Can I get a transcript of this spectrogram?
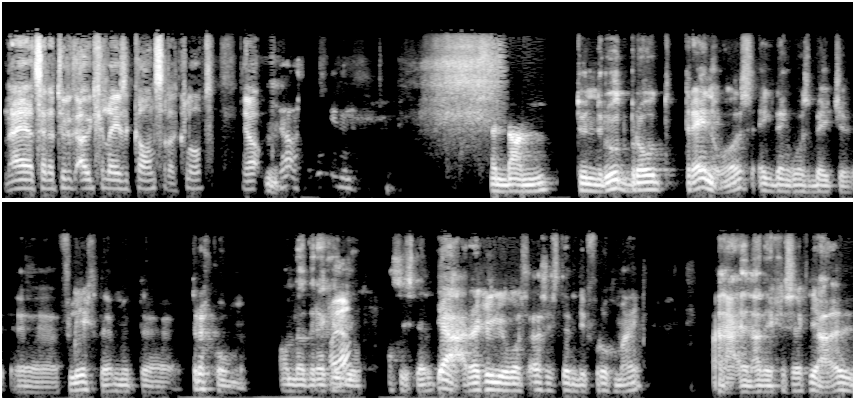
Nee, het zijn natuurlijk uitgelezen kansen, dat klopt. Ja. Ja, En dan, toen Ruud Brood trainer was, ik denk was een beetje eh vliegte met eh, terugkomen. Omdat Regilio Oh assistent, ja, Regilio was assistent, die vroeg mij. En, ja, en had ik gezegd, ja, eh,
